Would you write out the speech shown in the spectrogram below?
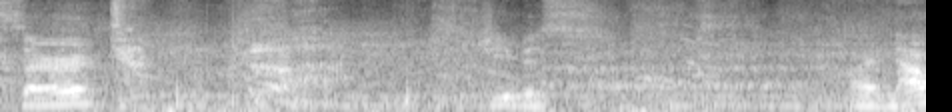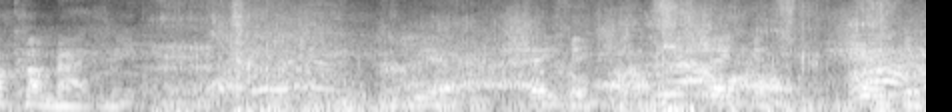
sir. Jeebus. Alright, now come at me. Yeah, shake it, shake it, shake it,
